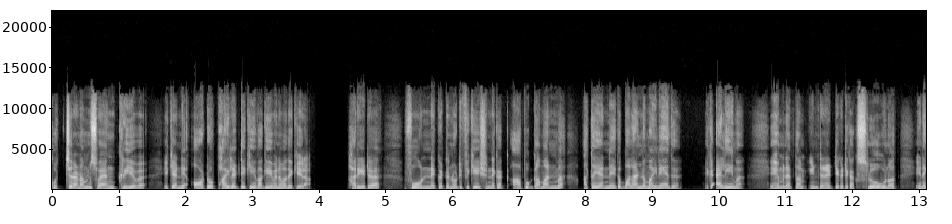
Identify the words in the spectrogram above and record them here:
කොච්චරනම් ස්වයංක්‍රීයව ඒ කියන්නේ ඔටෝ පයිලට් එකේ වගේ වෙනවද කියලා. හරියට ෆෝන් එකට නොටිෆිකේෂන් එකක් ආපු ගමන්ම අත යන්නේ ඒක බලන්නමයි නේද? ඒක ඇලීම. එහෙම නැත්නම් ඉන්ටර්නෙට් එක ටිකක් ස්ලෝ වුණොත් එන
